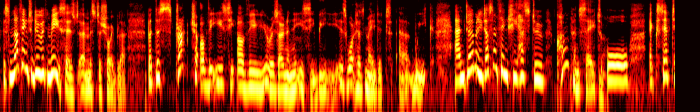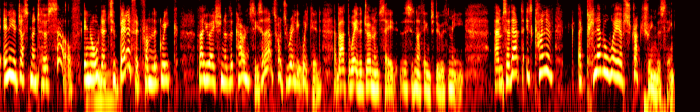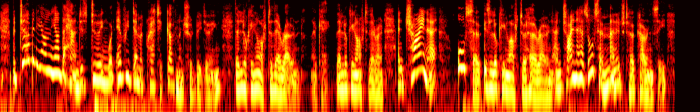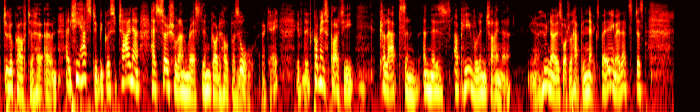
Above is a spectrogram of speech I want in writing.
It's nothing to do with me, says uh, Mr. Schäuble, but the structure of the EC of the eurozone and the ECB is what has made it uh, weak. And Germany doesn't think she has to compensate or accept any adjustment herself in order to benefit from the Greek valuation of the currency. So that's what's really wicked about the way the Germans say this is nothing to do with me. Um, so that is kind of a clever way of structuring this thing. But Germany, on the other hand, is doing what every democratic government should be doing. They're looking after their own. Okay, they're looking after their own. And China also is looking after her own. And China has also managed her currency to look after her own. And she has to, because if China has social unrest, then God help us all. Okay, if the Communist Party collapse and, and there's upheaval in China, you know, who knows what will happen next. But anyway, that's just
